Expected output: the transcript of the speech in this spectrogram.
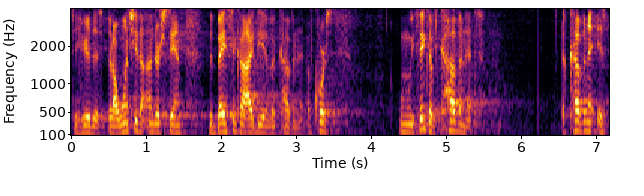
to hear this. But I want you to understand the basic idea of a covenant. Of course, when we think of covenant, a covenant is,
